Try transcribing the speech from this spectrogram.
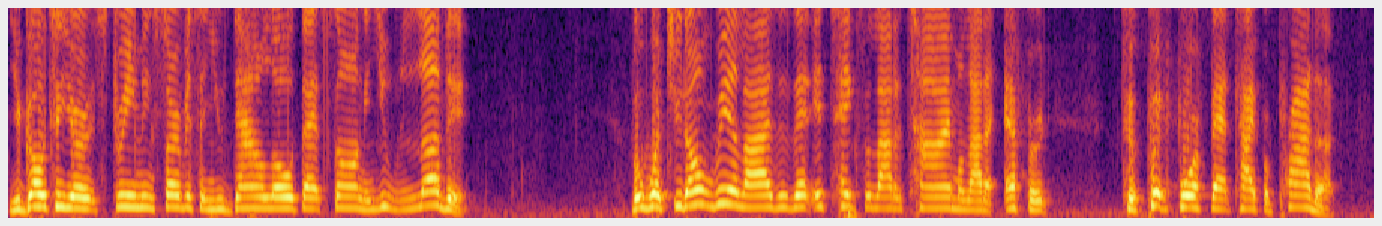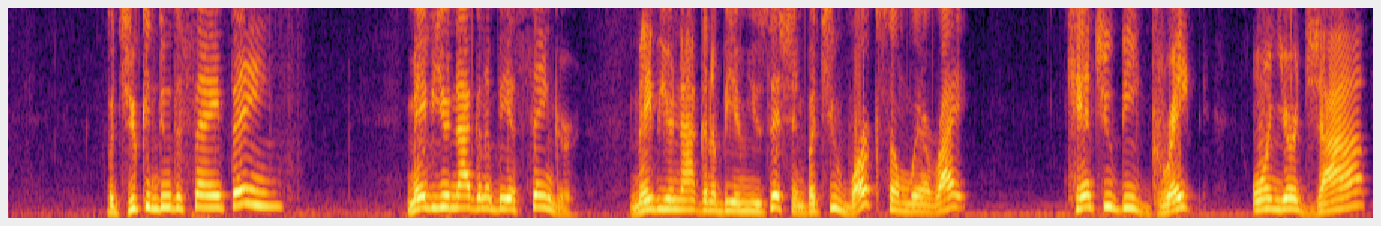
you go to your streaming service and you download that song and you love it. But what you don't realize is that it takes a lot of time, a lot of effort to put forth that type of product. But you can do the same thing. Maybe you're not going to be a singer. Maybe you're not going to be a musician, but you work somewhere, right? Can't you be great on your job?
